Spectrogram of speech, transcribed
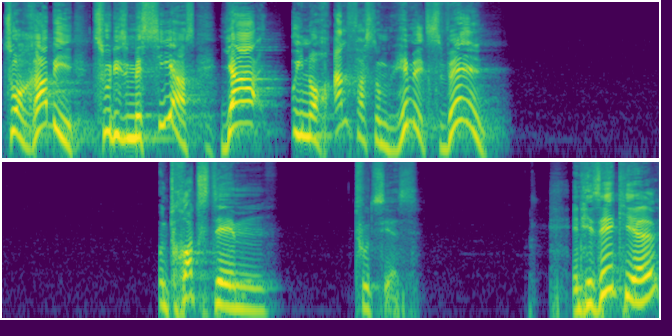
zur Rabbi, zu diesem Messias, ja, ihn noch anfassen, um Himmels Willen. Und trotzdem tut sie es. In Hesekiel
